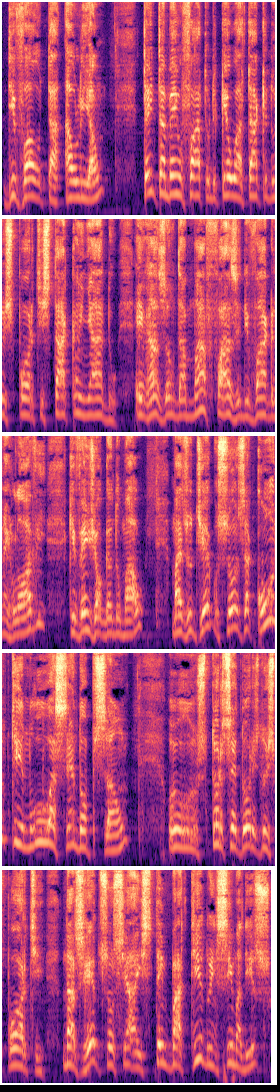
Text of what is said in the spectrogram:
de volta ao Leão. Tem também o fato de que o ataque do esporte está acanhado em razão da má fase de Wagner Love, que vem jogando mal, mas o Diego Souza continua sendo opção. Os torcedores do esporte nas redes sociais têm batido em cima disso.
